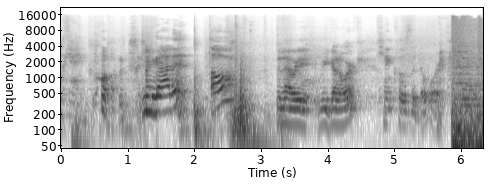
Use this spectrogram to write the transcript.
Okay. you got it? Oh! So now we, we go to work? Can't close the door.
